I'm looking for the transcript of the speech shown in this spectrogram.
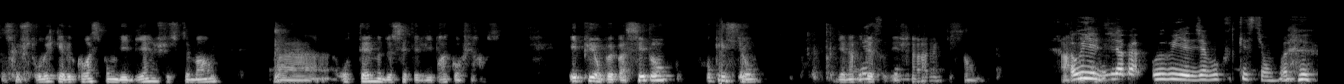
parce que je trouvais qu'elle correspondait bien justement au thème de cette Vibra conférence. Et puis on peut passer donc aux questions. Il y en a peut-être déjà qui sont. Ah oui, il y a déjà pas... oui, oui, il y a déjà beaucoup de questions. il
